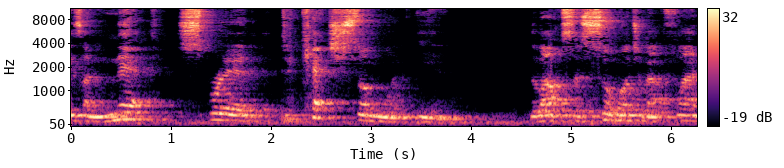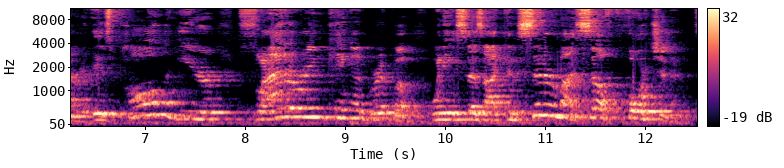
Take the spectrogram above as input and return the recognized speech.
is a net spread to catch someone in. The Bible says so much about flattery. Is Paul here flattering King Agrippa when he says, I consider myself fortunate?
